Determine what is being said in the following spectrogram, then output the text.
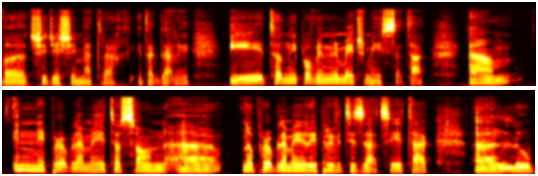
w 30 metrach i tak dalej. I to nie powinno mieć miejsca, tak? Um, inne problemy to są uh, no, problemy reprywatyzacji, tak? E, lub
